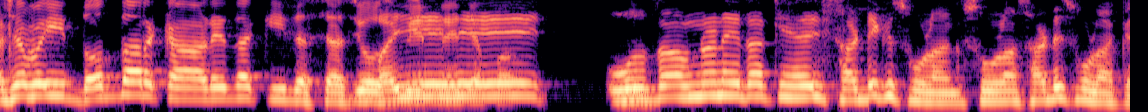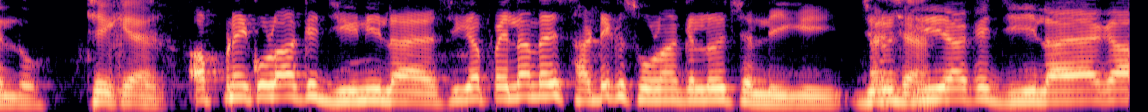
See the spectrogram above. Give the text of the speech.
ਅੱਛਾ ਬਾਈ ਦੁੱਧ ਦਾ ਰਿਕਾਰਡ ਇਹਦਾ ਕੀ ਦੱਸਿਆ ਸੀ ਉਸ ਭਾਈ ਵੀਰ ਨੇ ਜੇ ਆਪਾਂ ਉਦੋਂ ਤਾਂ ਉਹਨਾਂ ਨੇ ਇਹਦਾ ਕਿਹਾ ਸੀ 16 16 16 16.5 ਕਿਲੋ। ਠੀਕ ਹੈ। ਆਪਣੇ ਕੋਲ ਆ ਕੇ ਜੀ ਨਹੀਂ ਲਾਇਆ ਸੀਗਾ। ਪਹਿਲਾਂ ਤਾਂ ਇਹ 16 ਕਿਲੋ ਚੱਲੀ ਗਈ। ਜਦੋਂ। ਜੀ ਆ ਕੇ ਜੀ ਲਾਇਆਗਾ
